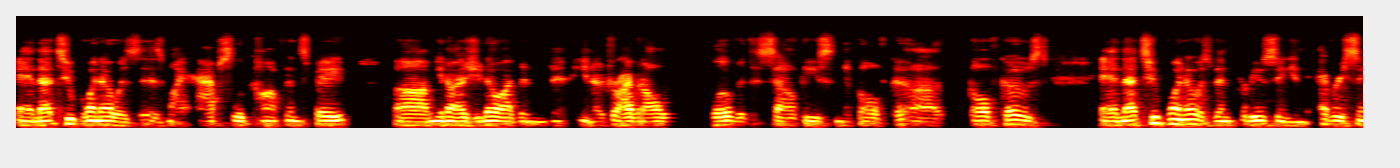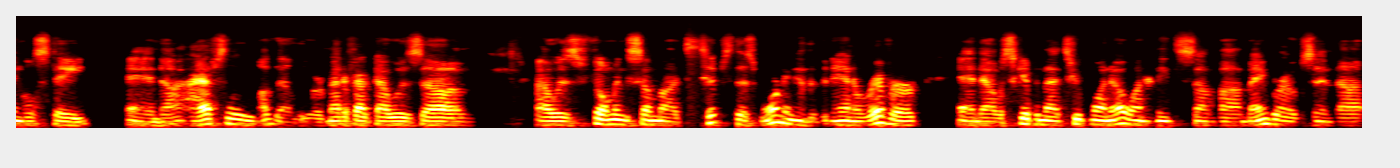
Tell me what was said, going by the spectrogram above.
and that 2.0 is is my absolute confidence bait. Um, you know, as you know, I've been you know driving all over the southeast and the Gulf uh, Gulf Coast, and that 2.0 has been producing in every single state, and I absolutely love that lure. Matter of fact, I was um, I was filming some uh, tips this morning in the Banana River, and I was skipping that 2.0 underneath some uh, mangroves, and uh,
